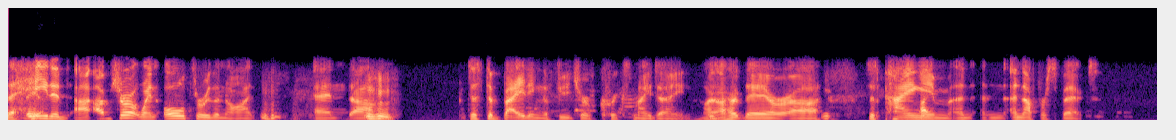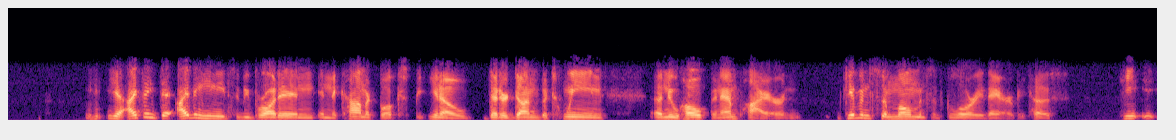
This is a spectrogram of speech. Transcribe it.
The heated. Uh, I'm sure it went all through the night, and um, Mhm. just debating the future of Crix Madine. I, I hope they're uh, just paying him an, an, enough respect. Yeah, I think that I think he needs to be brought in in the comic books, you know, that are done between A New Hope and Empire, and given some moments of glory there because he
